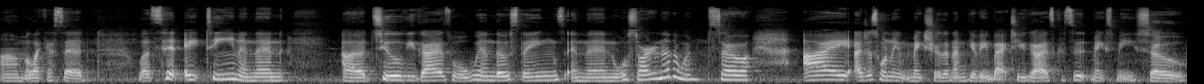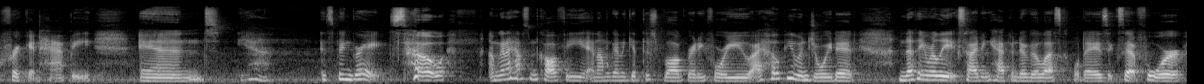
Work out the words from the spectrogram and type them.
um, like I said, let's hit 18 and then uh, two of you guys will win those things and then we'll start another one. So I, I just want to make sure that I'm giving back to you guys because it makes me so freaking happy. And yeah, it's been great. So I'm gonna have some coffee and I'm gonna get this vlog ready for you. I hope you enjoyed it. Nothing really exciting happened over the last couple days except for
